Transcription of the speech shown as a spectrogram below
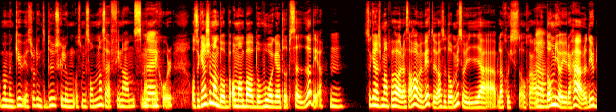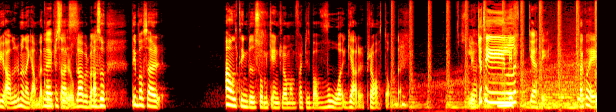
man men gud jag trodde inte du skulle umgås med sådana så här finansmänniskor. Och så kanske man då, om man bara då vågar typ säga det. Mm. Så kanske man får höra så här, men vet du alltså de är så jävla schyssta och sköna. De gör ju det här och det gjorde ju aldrig mina gamla Nej, kompisar. Mm. och bla bla bla. Alltså det är bara så här. Allting blir så mycket enklare om man faktiskt bara vågar prata om det. Lycka till! Lycka till! Tack och hej!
